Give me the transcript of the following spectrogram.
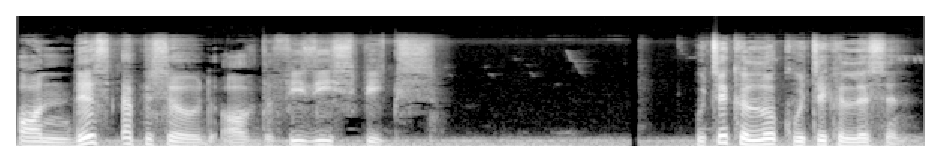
On this episode of The Fizzy Speaks, we take a look, we take a listen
